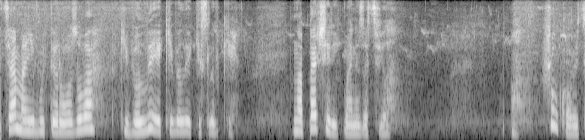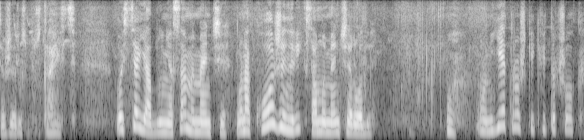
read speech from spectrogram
ця має бути розова, такі великі-великі сливки. На перший рік в мене зацвіла. О, шовковиця вже розпускається. Ось ця яблуня саме менше. Вона кожен рік саме менше родить. Он є трошки квіточок.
